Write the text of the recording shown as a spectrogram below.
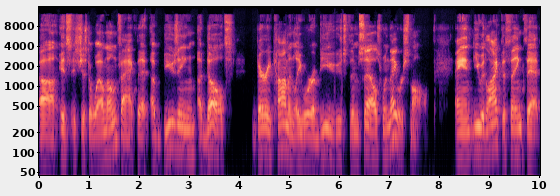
Uh, it's it's just a well-known fact that abusing adults very commonly were abused themselves when they were small. And you would like to think that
